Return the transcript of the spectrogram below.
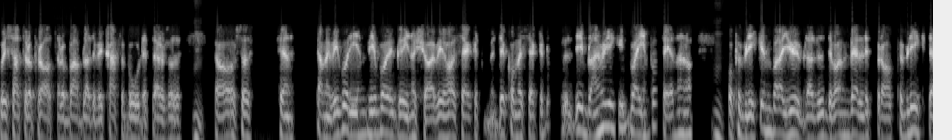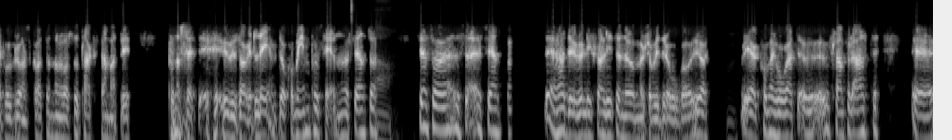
och vi satt och pratade och babblade vid kaffebordet där och så. Mm. Ja, och så sen, ja men vi går in, vi bara går in och kör. Vi har säkert, det kommer säkert, ibland gick vi bara in på scenen och, Mm. och publiken bara jublade. Det var en väldigt bra publik där på Brunnsgatan de var så tacksamma att vi på något sätt överhuvudtaget levde och kom in på scenen. Och sen så, Ja. sen så, sen så det hade vi liksom lite nummer som vi drog. Och jag, Mm. jag kommer ihåg att uh, framförallt eh,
